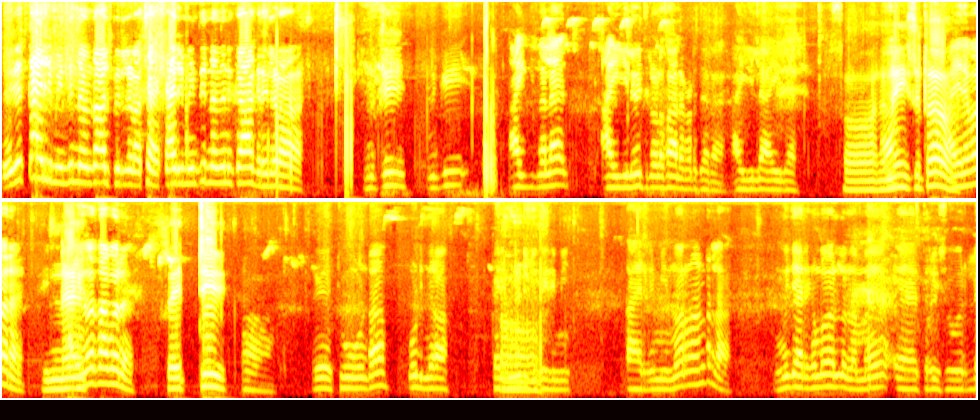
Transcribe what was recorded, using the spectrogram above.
നിനക്ക് കരിമീൻ തിന്നാൻ താല്പര്യമില്ലടാ. കരിമീൻ തിന്നാൻ നിനക്ക് ആഗ്രഹമില്ലടാ. എനിക്ക് അയി നല്ല അയില വെച്ചിട്ടുള്ള സാധനം പഠിച്ചാ അയില അയില. അയില പോരെ? പിന്നെ അയില പറഞ്ഞാ പോരെ? ചൂണ്ട പൊടിഞ്ഞടാ. കരിമീൻ കരിമി കരിമീൻ. കരിമീൻ എന്ന് പറഞ്ഞാണ്ടല്ല നിങ്ങൾ വിചാരിക്കുമ്പോ അല്ല നമ്മ തൃശ്ശൂരിൽ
